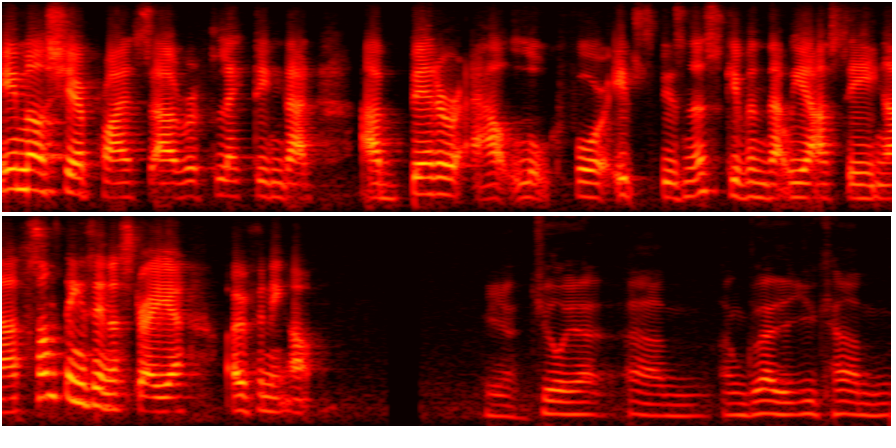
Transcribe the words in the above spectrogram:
EML share price are reflecting that a better outlook for its business, given that we are seeing uh, some things in Australia opening up. Yeah, Julia, um, I'm glad that you come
